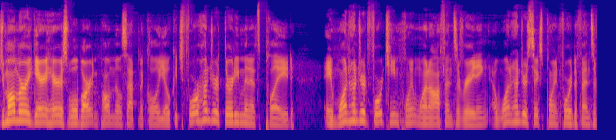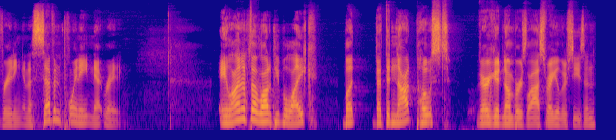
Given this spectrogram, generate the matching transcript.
Jamal Murray, Gary Harris, Will Barton, Paul Millsap, Nikola Jokic, 430 minutes played, a 114.1 offensive rating, a 106.4 defensive rating, and a 7.8 net rating. A lineup that a lot of people like, but that did not post very good numbers last regular season.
